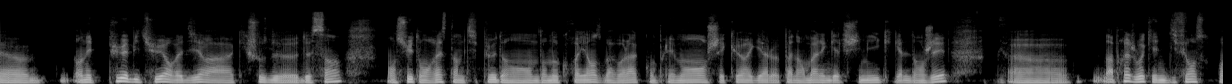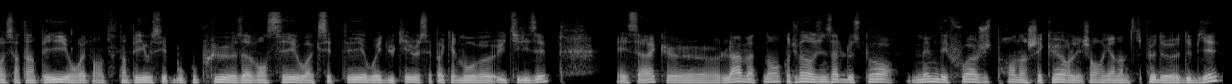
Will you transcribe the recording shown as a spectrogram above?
on n'est plus habitué, on va dire, à quelque chose de, de sain. Ensuite, on reste un petit peu dans, dans nos croyances, bah voilà, complément, shaker égale pas normal, égale chimique, égale danger. Euh, après, je vois qu'il y a une différence entre certains pays. On va dans certains pays où c'est beaucoup plus avancé ou accepté ou éduqué, je sais pas quel mot euh, utiliser. Et c'est vrai que là, maintenant, quand tu vas dans une salle de sport, même des fois, juste prendre un shaker, les gens regardent un petit peu de, de biais,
